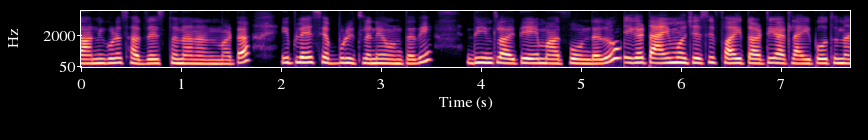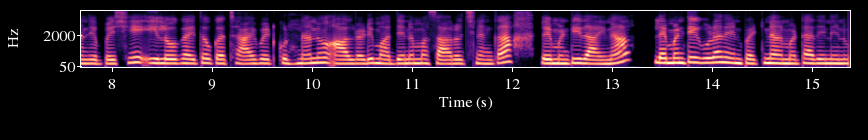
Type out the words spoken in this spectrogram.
దాన్ని కూడా సర్దేస్తున్నాననమాట. ఈ ప్లేస్ ఎప్పుడు ఇట్లనే ఉంటుంది దీంట్లో అయితే ఏ మార్పు ఉండదు. ఇక టైం వచ్చేసి 5:30 అట్లా అయిపోతుంది అని చెప్పేసి ఈలోగా అయితే ఒక చాయ్ పెట్టుకుంటున్నాను. ఆల్రెడీ మధ్యాహ్నం మా సార్ వచ్చినాక లెమన్ టీ తాగిన లెమన్ టీ కూడా నేను పెట్టినా అనమాట. అది నేను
